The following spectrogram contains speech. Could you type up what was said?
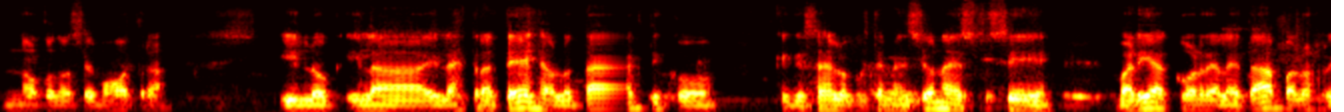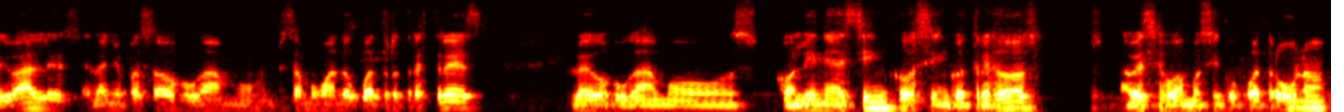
no conocemos otra. Y, lo, y, la, y la estrategia o lo táctico, que quizás es lo que usted menciona, eso sí varía acorde a la etapa, a los rivales. El año pasado jugamos, empezamos jugando 4-3-3, luego jugamos con línea de 5, 5-3-2, a veces jugamos 5-4-1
